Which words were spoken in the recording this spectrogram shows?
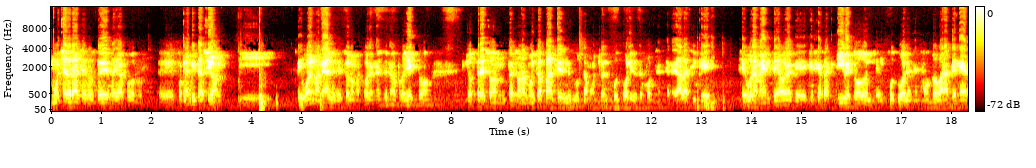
Muchas gracias a ustedes allá por, eh, por la invitación y de igual manera les deseo lo mejor en este nuevo proyecto. Los tres son personas muy capaces, les gusta mucho el fútbol y los deportes en general, así que seguramente ahora que, que se reactive todo el, el fútbol en el mundo van a tener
